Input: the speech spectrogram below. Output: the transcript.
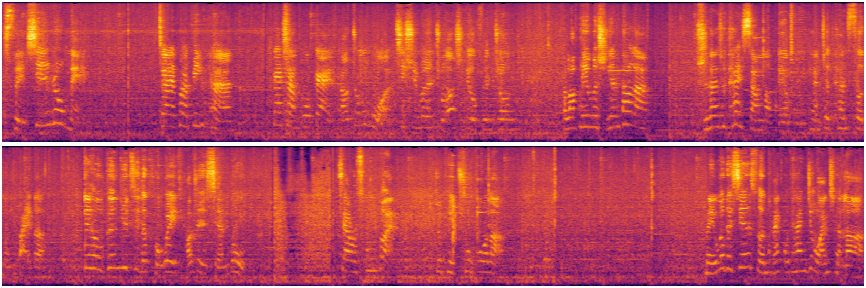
笋鲜肉美。加一块冰糖，盖上锅盖，调中火，继续焖煮二十六分钟。好了，朋友们，时间到啦。实在是太香了，朋友们，你看这汤色浓白的。最后根据自己的口味调整咸度，加入葱段就可以出锅了。美味的鲜笋排骨汤就完成了。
